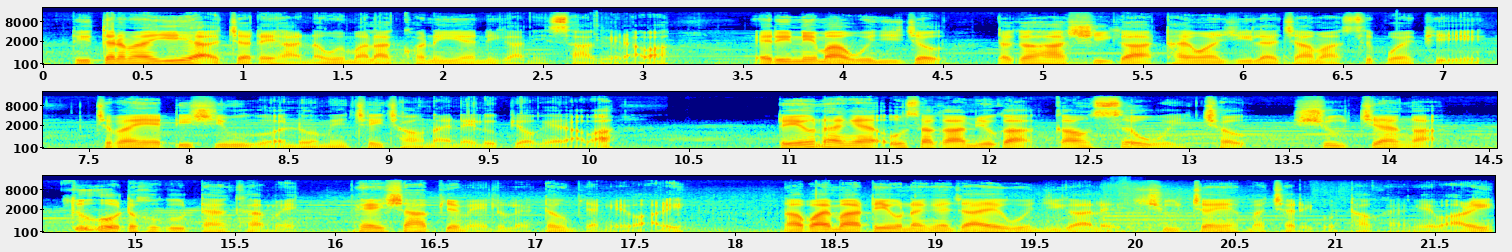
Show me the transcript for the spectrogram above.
။ဒီတရမန်ရေးရအကြက်တဲဟာနိုဝင်ဘာလ9ရက်နေ့ကနေစခဲ့တာပါ။အဲဒီနေ့မှာဝင်းကြီးချုပ်တက္ကဟာရှီကထိုင်ဝမ်ရေလက်ကြားမှာစစ်ပွဲဖြစ်ရင်ဂျပန်ရဲ့တည်ရှိမှုကိုအလွန်မင်းချိတ်ချောင်းနိုင်တယ်လို့ပြောခဲ့တာပါ။ တရုတ်နိုင်ငံအိုဆာကာမြို့ကကောင်စစ်ဝေချုပ်ရှူကျန်းကသူ့ကိုတခုခုတန်းခတ်မယ်ဖယ်ရှားပြစ်မယ်လို့လည်းတုံ့ပြန်ခဲ့ပါတယ်။နောက်ပိုင်းမှာတရုတ်နိုင်ငံသားရေးဝန်ကြီးကလည်းရှူကျန်းရဲ့မှတ်ချက်တွေကိုထောက်ခံခဲ့ပါတယ်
